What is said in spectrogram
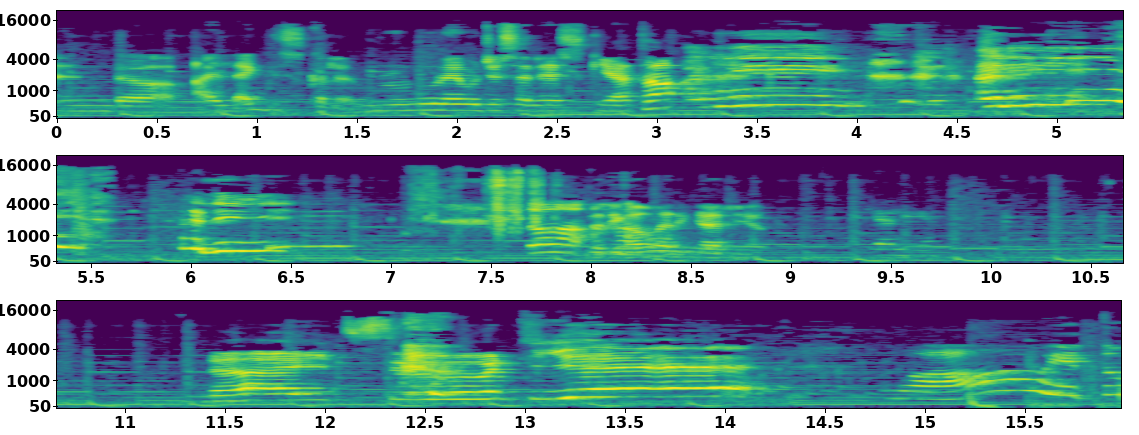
And I like this colour Runu ने मुझे सजेस्ट किया था। अनी अनी अनी तो तो दिखाओ मैंने क्या लिया। क्या लिया? नाइट सूट ये वाह ये तो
